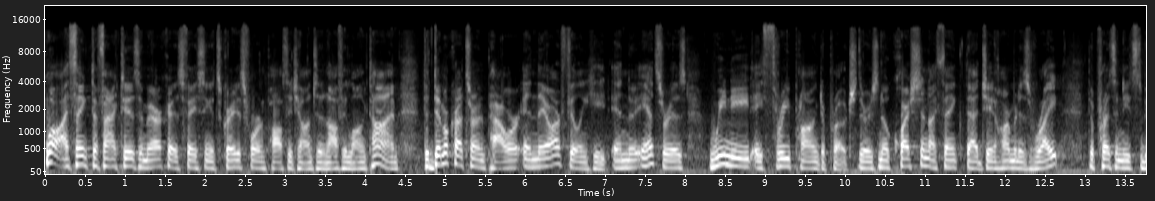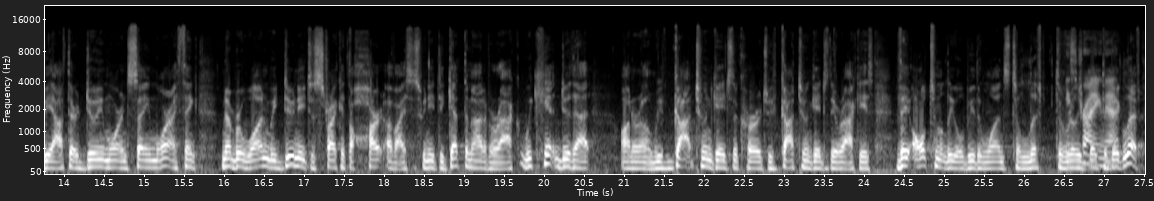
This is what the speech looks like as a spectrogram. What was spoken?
Well, I think the fact is America is facing its greatest foreign policy challenge in an awfully long time. The Democrats are in power and they are feeling heat. And the answer is we need a three-pronged approach. There is no question, I think, that Jane Harman is right. The president needs to be out there doing more and saying more. I think, number one, we do need to strike at the heart of ISIS. We need to get them out of Iraq. We can't do that on our own. We've got to engage the Kurds. We've got to engage the Iraqis. They ultimately will be the ones to lift, to He's really make the that. big lift.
